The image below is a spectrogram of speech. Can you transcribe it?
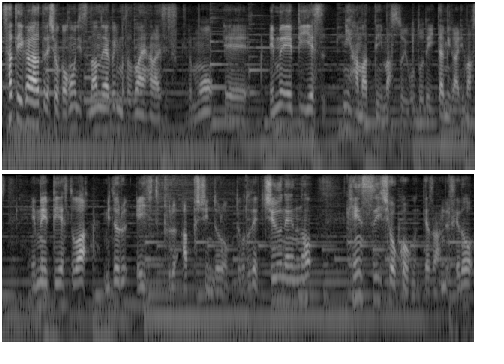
さていかがだったでしょうか？本日何の役にも立たない話ですけども、えー、MAPS にはまっていますということで痛みがあります。MAPS とはミドルエイジドプルアップシンドロームということで中年の懸垂症候群ってやつなんですけど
